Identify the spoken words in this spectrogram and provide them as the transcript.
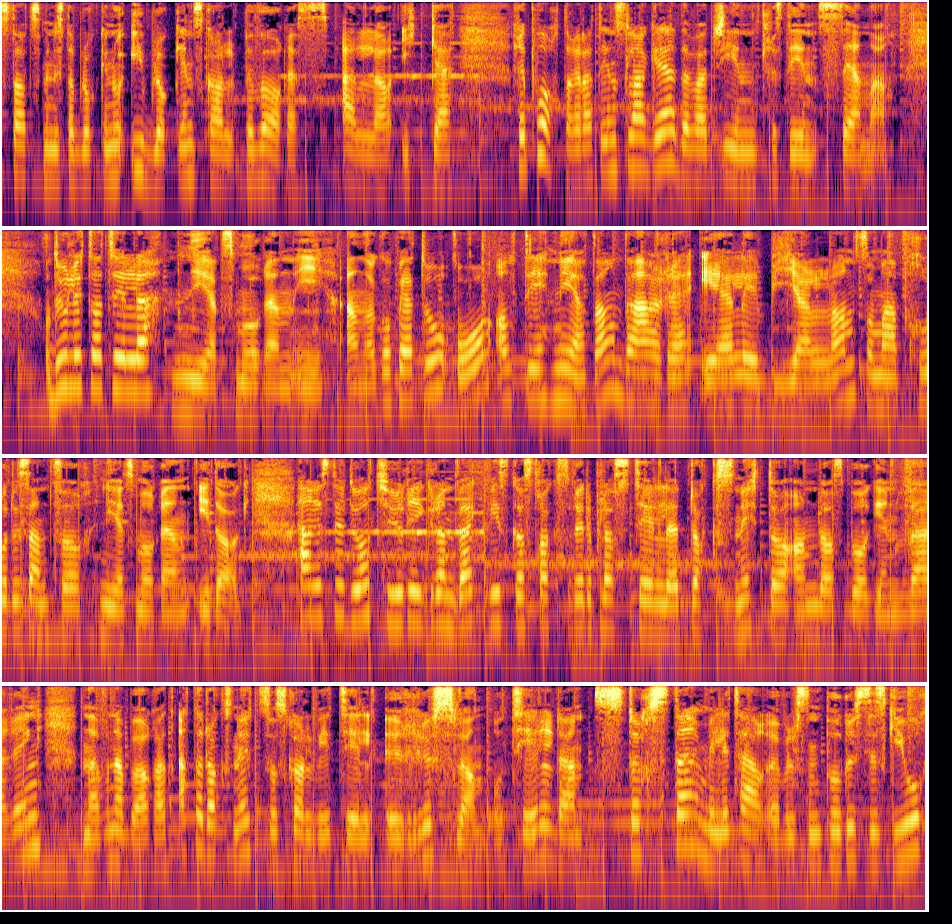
statsministerblokken og Y-blokken skal bevares eller ikke. Reporter i dette innslaget det var Jean Kristin Sena. Og du lytter til Nyhetsmorgen i NRK P2 og Alltid nyheter. Det er Eli Bjelland som er produsent for Nyhetsmorgen i dag. Her i studio Turi Grønbekk. Vi skal straks rydde plass til Dagsnytt og Anders Borgen Werring. Nevner bare at etter Dagsnytt så skal vi til Russland og til den største militærøvelsen på russisk jord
